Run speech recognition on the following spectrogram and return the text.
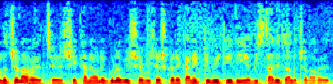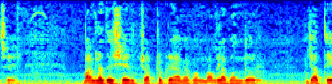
আলোচনা হয়েছে, সেখানে অনেকগুলো বিষয়, বিশেষ করে কানেক্টিভিটি নিয়ে বিস্তারিত আলোচনা হয়েছে। বাংলাদেশের চট্টগ্রাম এবং মংলা বন্দর যাতে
